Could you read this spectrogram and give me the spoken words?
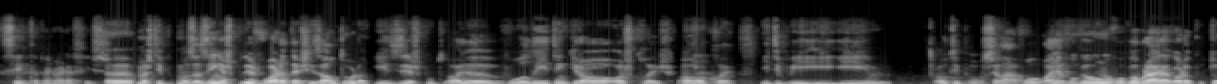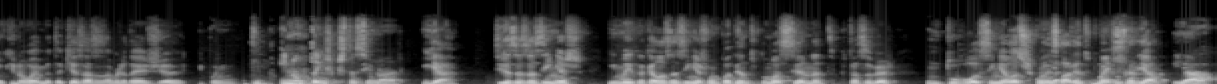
Sim, também não era fixe. Uh, mas tipo, com umas asinhas podias voar até X altura e dizias, puto, olha, vou ali, tenho que ir ao- aos correios, ao, ao Yeah. correio. E tipo, e, e- e- ou tipo, sei lá, vou, olha, vou ver, o- vou ver o Braga agora, puto, estou aqui na UEM, meto aqui as asas à beira da EG e ponho, Tipo, e não tens que estacionar. e há, tiras as asinhas e meio que aquelas asinhas vão para dentro de uma cena, tipo, estás a ver? Um tubo assim, elas escondem-se lá dentro, tu metes um cadeado. E há.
